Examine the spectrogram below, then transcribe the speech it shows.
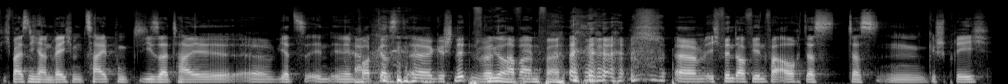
ich weiß nicht, an welchem Zeitpunkt dieser Teil äh, jetzt in, in den Ja. Podcast äh, geschnitten wird, aber ähm, ich finde auf jeden Fall auch, dass, dass ein Gespräch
